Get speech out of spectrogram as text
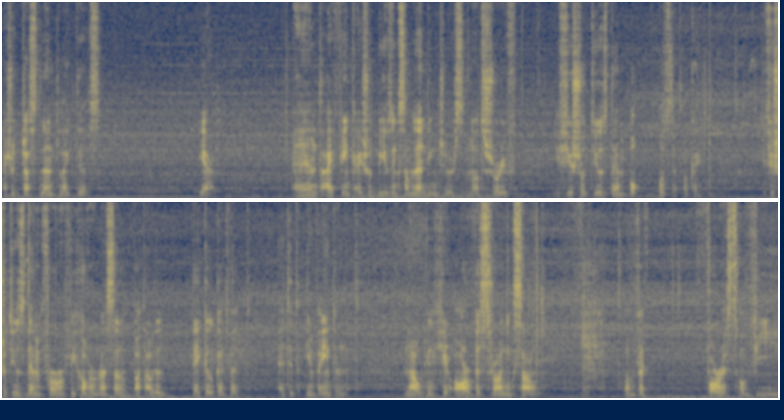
I should just land like this. Yeah, and I think I should be using some landing gears. not sure if if you should use them. Oh, what's that? Okay. If you should use them for the hover vessel, but I will take a look at that at it in the internet. Now we can hear all the surrounding sound of the forest, of the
